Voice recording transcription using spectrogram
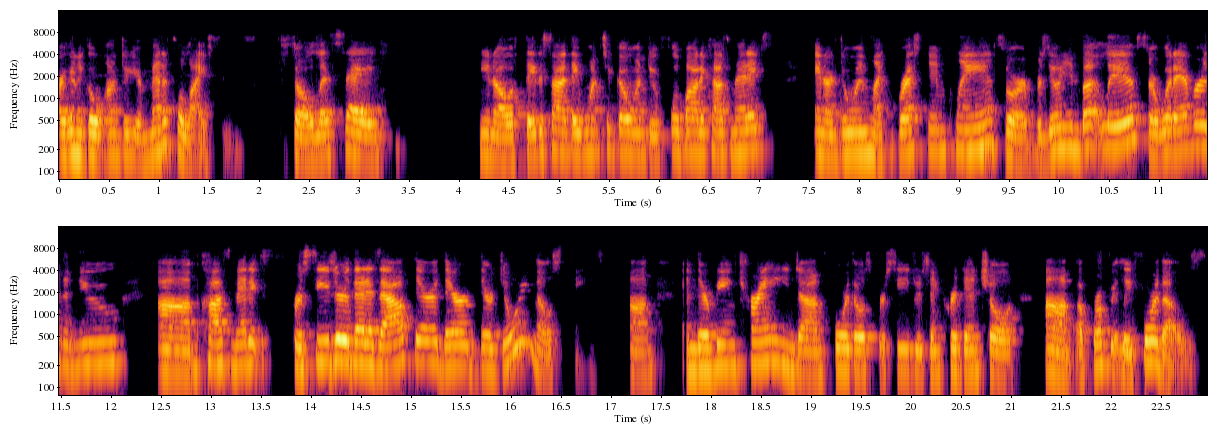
are going to go under your medical license. So let's say, you know, if they decide they want to go and do full body cosmetics and are doing like breast implants or Brazilian butt lifts or whatever the new um, cosmetics procedure that is out there, they're they're doing those things. Um, and they're being trained um, for those procedures and credentialed um, appropriately for those.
